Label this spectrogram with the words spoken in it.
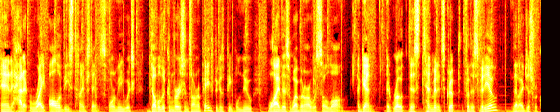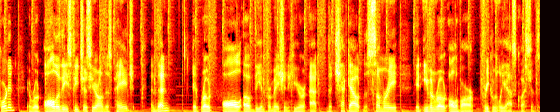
and had it write all of these timestamps for me, which doubled the conversions on our page because people knew why this webinar was so long. Again, it wrote this 10 minute script for this video that I just recorded. It wrote all of these features here on this page. And then it wrote all of the information here at the checkout, the summary. It even wrote all of our frequently asked questions.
